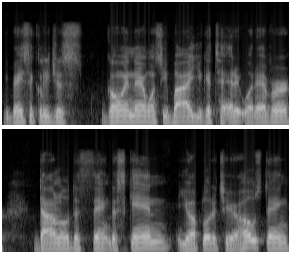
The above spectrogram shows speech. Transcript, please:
You basically just go in there once you buy, you get to edit whatever, download the thing, the skin, you upload it to your hosting,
